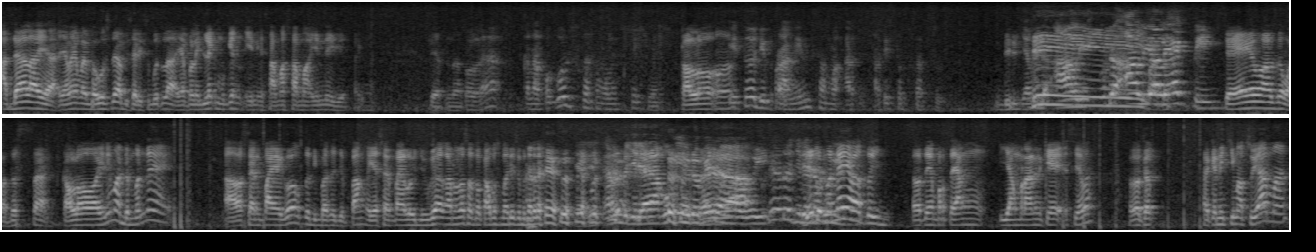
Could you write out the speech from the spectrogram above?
Ada lah ya, yang paling bagus dah bisa disebut lah. Yang paling jelek mungkin ini sama-sama ini gitu. Death Note. Soalnya kenapa gua suka sama Last ya? Kalau eh, Itu diperanin sama artis-artis tokusatsu. di, Yang udah ahli, udah ahli-ahli acting. Cewa gue pantesan. Kalau ini mah demennya uh, senpai gue waktu di bahasa Jepang, ya senpai lu juga karena lu satu kampus tadi sebenarnya. Ya, sekarang udah jadi anak UI, udah beda. Dia udah jadi Dia demennya ya waktu waktu yang pertama yang yang meranin kayak siapa? Hakenichi Matsuyama.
